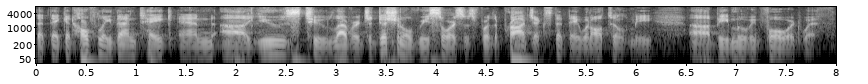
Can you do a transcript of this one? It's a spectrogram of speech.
that they could hopefully then take and uh, use to leverage additional resources for the projects that they would ultimately uh, be moving forward with.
